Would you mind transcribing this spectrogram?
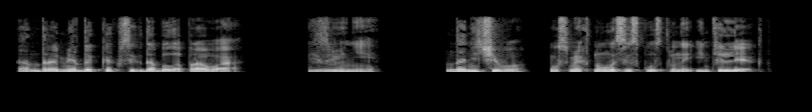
Андромеда, как всегда, была права. «Извини». «Да ничего», — усмехнулась искусственный интеллект.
